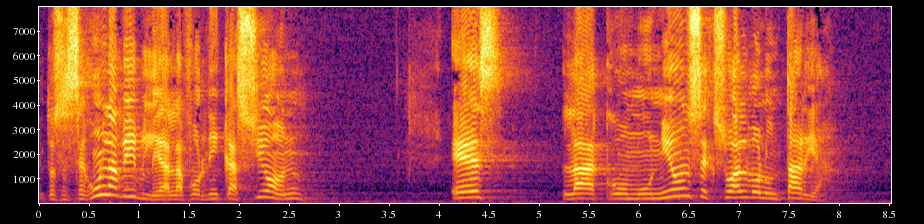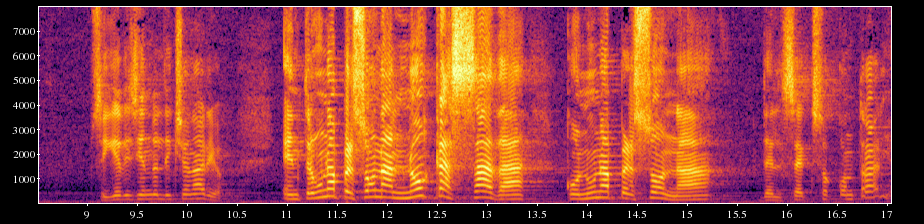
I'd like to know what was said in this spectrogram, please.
Entonces, según la Biblia, la fornicación es la comunión sexual voluntaria, sigue diciendo el diccionario, entre una persona no casada con una persona del sexo contrario.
